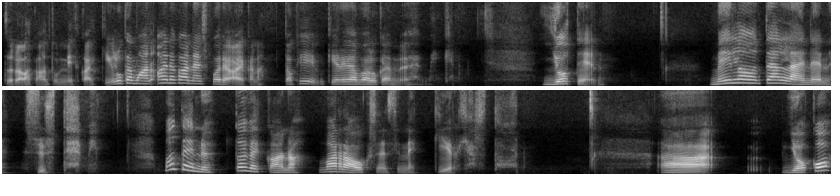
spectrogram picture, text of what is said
todellakaan tule niitä kaikkia lukemaan ainakaan ensi vuoden aikana. Toki kirjaa voi lukea myöhemminkin. Joten Meillä on tällainen systeemi. Mä oon tehnyt toiveikkaana varauksen sinne kirjastoon. Ää, joko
